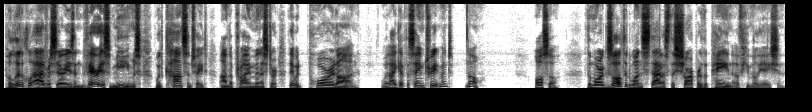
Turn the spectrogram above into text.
political adversaries, and various memes would concentrate on the Prime Minister. They would pour it on. Would I get the same treatment? No. Also, the more exalted one's status, the sharper the pain of humiliation.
